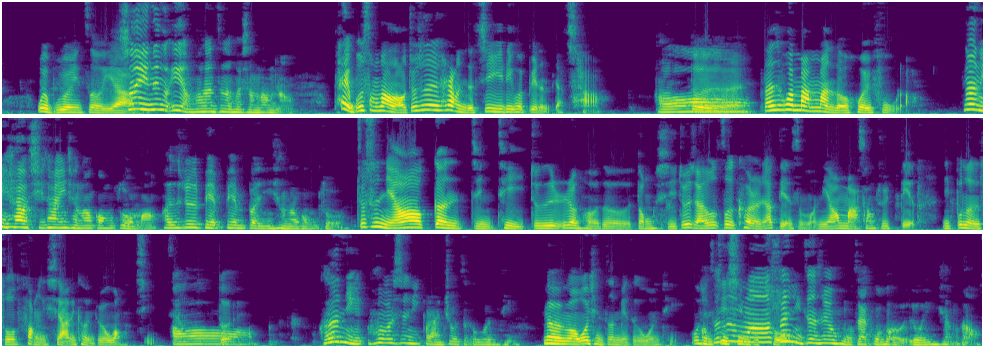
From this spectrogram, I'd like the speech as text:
我也不愿意这样。所以那个一氧化碳真的会伤到脑。它也不是伤到脑，就是让你的记忆力会变得比较差。哦对对对，但是会慢慢的恢复啦。那你还有其他影响到工作吗？还是就是变变笨影响到工作？就是你要更警惕，就是任何的东西，就是假如说这个客人要点什么，你要马上去点，你不能说放一下，你可能就会忘记。这样哦，对，可是你会不会是你本来就有这个问题？没有没有，我以前真的没这个问题，我以哦，真前记性不的吗？所以你真的是因为火灾过后有有影响到？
